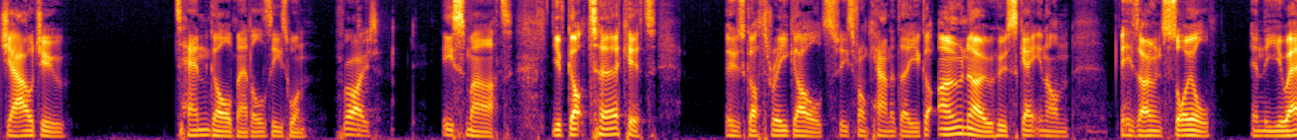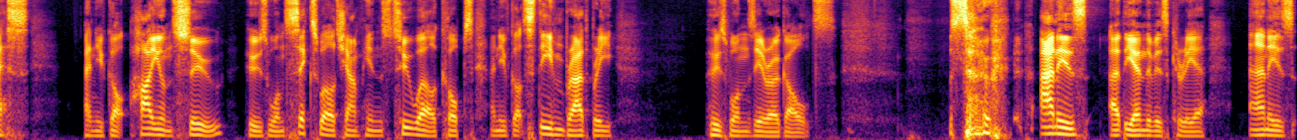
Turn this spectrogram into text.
Jiajun, 10 gold medals he's won. Right. He's smart. You've got Turcotte, who's got three golds. He's from Canada. You've got Ohno, who's skating on his own soil in the US. And you've got Hyun Soo, who's won six world champions, two World Cups. And you've got Stephen Bradbury, who's won zero golds. So, and is at the end of his career and is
